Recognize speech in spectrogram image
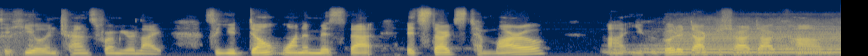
to heal and transform your life. So you don't want to miss that. It starts tomorrow. Uh, you can go to drsha.com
